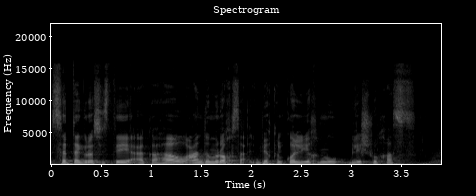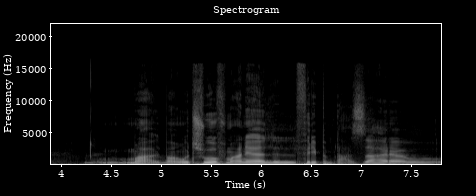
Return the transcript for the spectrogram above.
ستة grossistes أكاهو عندهم رخصة الباقي الكل يخدموا بلاش رخص. مع مع- وتشوف معناها الفريب نتاع الزهرة و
